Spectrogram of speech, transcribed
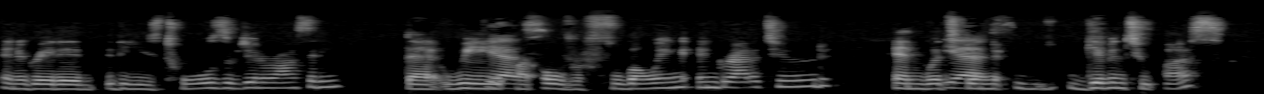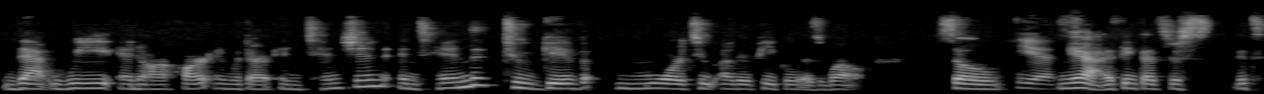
integrated these tools of generosity that we yes. are overflowing in gratitude and what's yes. been given to us that we in our heart and with our intention intend to give more to other people as well. So yes. yeah, I think that's just it's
